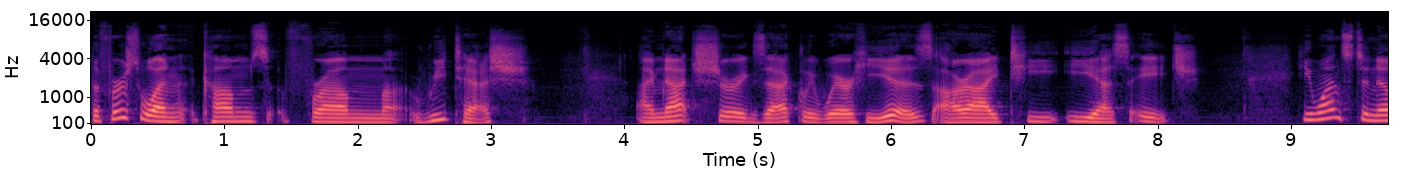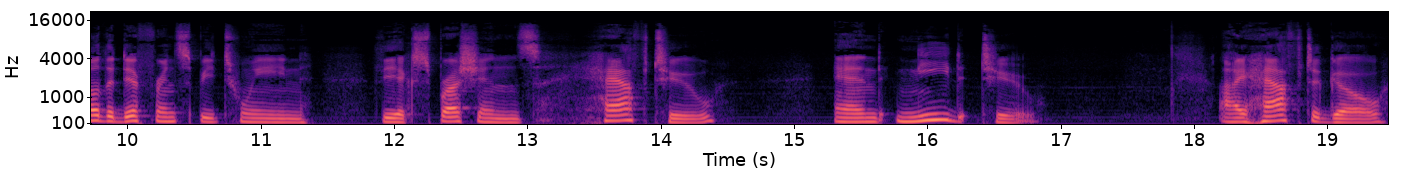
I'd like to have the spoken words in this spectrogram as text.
The first one comes from Ritesh. I'm not sure exactly where he is, R I T E S H. He wants to know the difference between the expressions have to and need to. I have to go,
